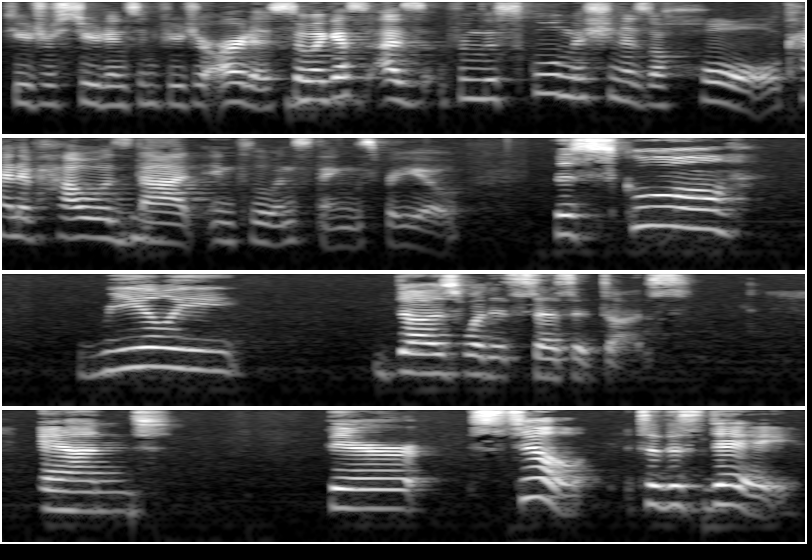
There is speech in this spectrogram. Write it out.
future students and future artists. So mm-hmm. I guess as from the school mission as a whole, kind of how has mm-hmm. that influenced things for you? The school really does what it says it does, and they're still to this day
